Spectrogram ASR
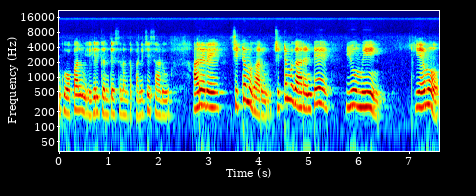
గోపాలం ఎగిరి గంతేసినంత పనిచేశాడు అరెరే చిట్టమ్మ గారు చిట్టమ్మ గారంటే యు మీన్? ఏమో?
